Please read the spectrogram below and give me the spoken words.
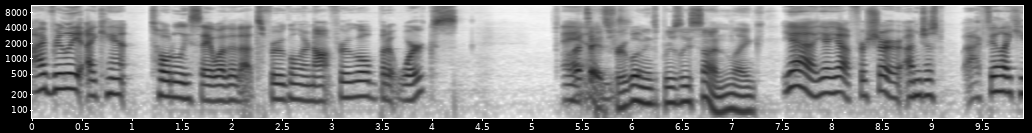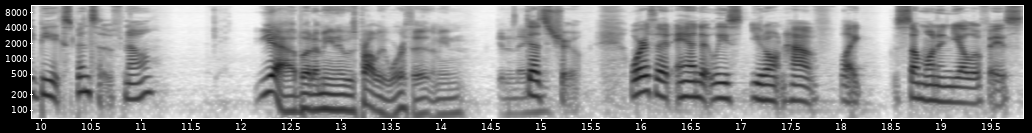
I really I can't totally say whether that's frugal or not frugal, but it works. I'd say it's frugal. I mean, it's Bruce Lee's son. Like, Yeah, yeah, yeah, for sure. I'm just I feel like he'd be expensive. No, yeah, but I mean, it was probably worth it. I mean, get a name. that's true. Worth it, and at least you don't have like someone in yellow face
